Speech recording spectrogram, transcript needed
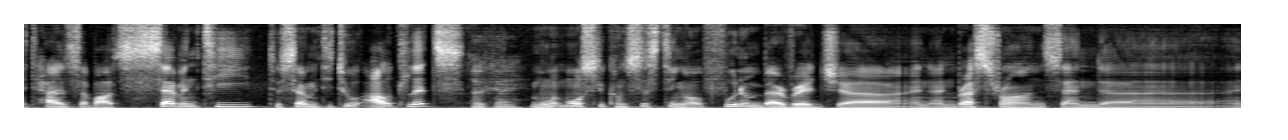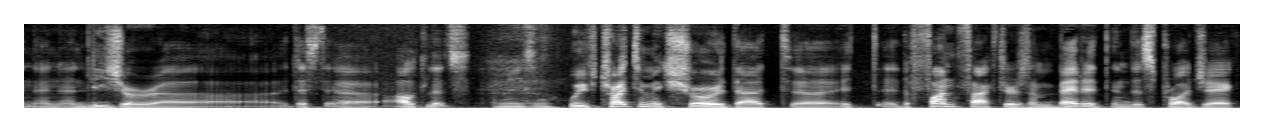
it has about 70 to 72 outlets. Okay. mo- mostly consisting of food and beverage uh, and, and restaurants and, uh, and, and and leisure uh, uh, outlets. Amazing. We've tried to make sure that uh, it uh, the fun factor is embedded in this project.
